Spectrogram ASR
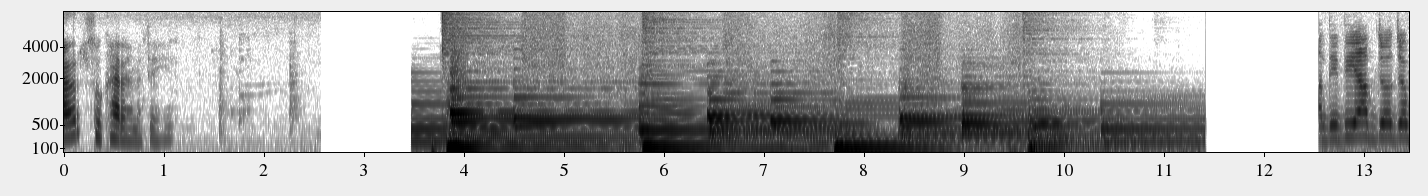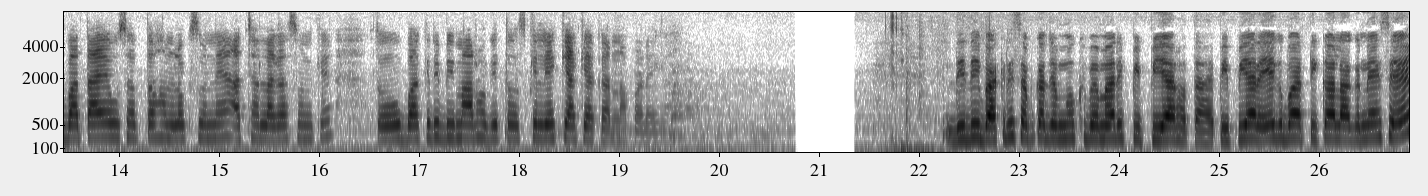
और सूखा रहना चाहिए। दीदी, आप जो जो बताए, वो सब तो हम लोग सुने अच्छा लगा सुन के। तो बकरी बीमार होगी तो उसके लिए क्या क्या करना पड़ेगा? दीदी, बकरी सबका जो मुख्य बीमारी पीपीआर होता है। पीपीआर एक बार टीका लगने से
